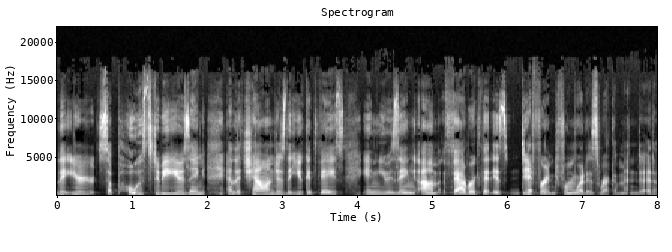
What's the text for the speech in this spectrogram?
that you're supposed to be using and the challenges that you could face in using um, fabric that is different from what is recommended.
